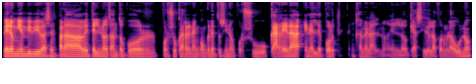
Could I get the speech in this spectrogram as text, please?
Pero mi MVP va a ser para Vettel, no tanto por, por su carrera en concreto, sino por su carrera en el deporte en general, ¿no? En lo que ha sido la Fórmula 1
